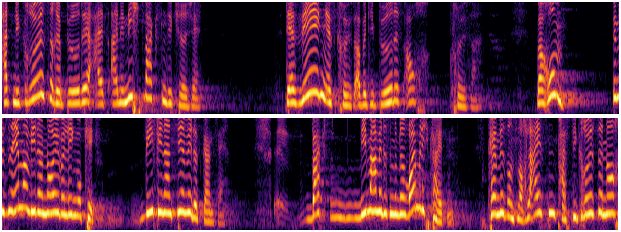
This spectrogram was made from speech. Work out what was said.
hat eine größere Bürde als eine nicht wachsende Kirche. Der Segen ist größer, aber die Bürde ist auch größer. Warum? Wir müssen immer wieder neu überlegen, okay, wie finanzieren wir das Ganze? Äh, wie machen wir das mit den Räumlichkeiten? Können wir es uns noch leisten? Passt die Größe noch?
